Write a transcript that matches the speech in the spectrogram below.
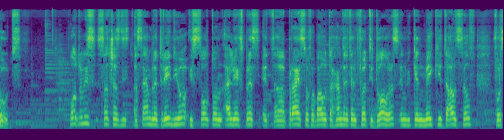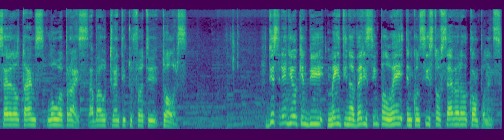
codes. Lotovis such as this assembled radio is sold on AliExpress at a price of about $130 and we can make it ourselves for several times lower price, about 20 to 30 dollars. This radio can be made in a very simple way and consists of several components.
